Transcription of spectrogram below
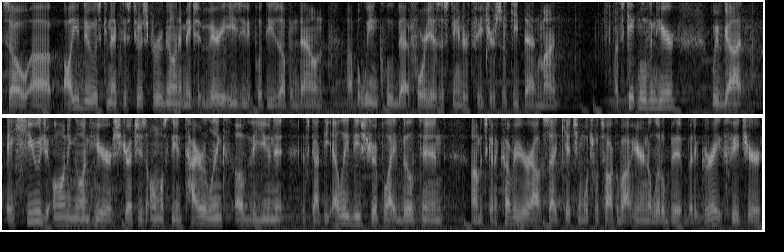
So uh, all you do is connect this to a screw gun. It makes it very easy to put these up and down, uh, but we include that for you as a standard feature, so keep that in mind. Let's keep moving here. We've got a huge awning on here, stretches almost the entire length of the unit. It's got the LED strip light built in. Um, it's gonna cover your outside kitchen, which we'll talk about here in a little bit, but a great feature.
